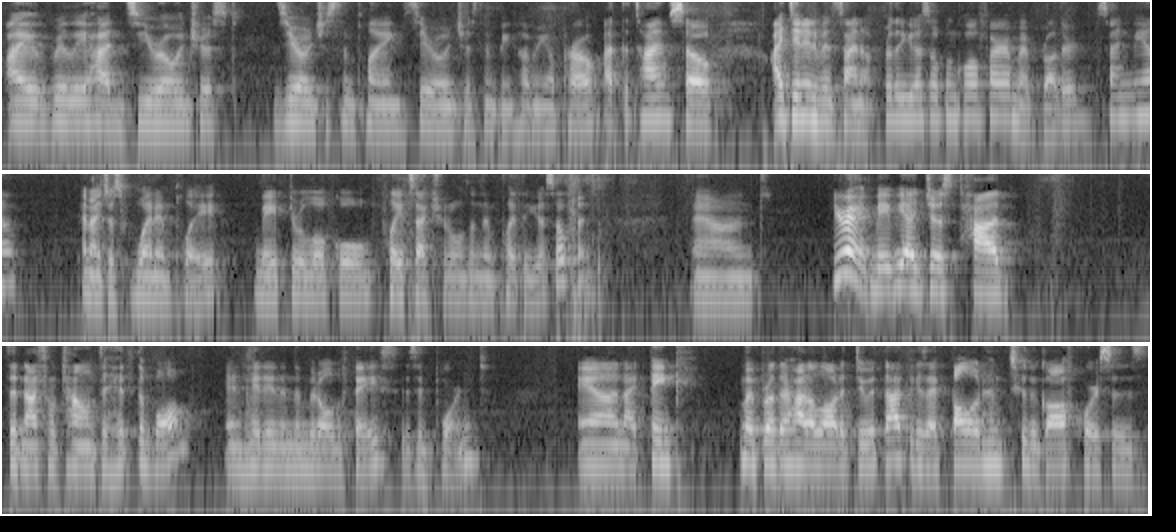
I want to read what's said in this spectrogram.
I really had zero interest, zero interest in playing, zero interest in becoming a pro at the time. So I didn't even sign up for the U.S. Open qualifier. My brother signed me up, and I just went and played, made through local, played sectionals, and then played the U.S. Open. And you're right. Maybe I just had the natural talent to hit the ball and hit it in the middle of the face is important. And I think my brother had a lot to do with that because I followed him to the golf courses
